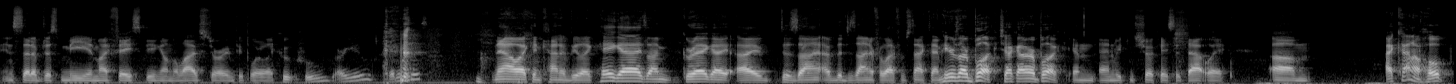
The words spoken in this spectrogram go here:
instead of just me and my face being on the live story and people are like, who, who are you? What is this? now I can kind of be like, hey guys, I'm Greg. I, I design, I'm the designer for Live from Snack Time. Here's our book. Check out our book. And, and we can showcase it that way. Um, I kind of hope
